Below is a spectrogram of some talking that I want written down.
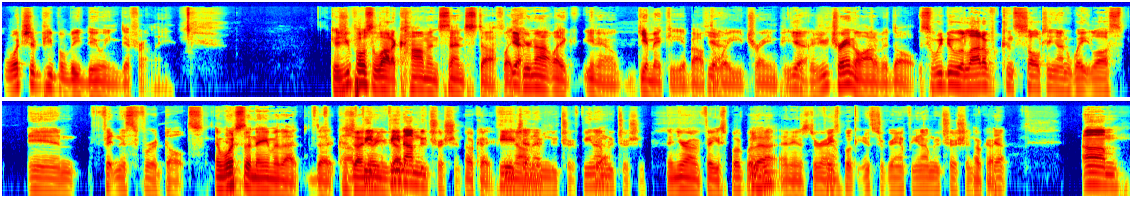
what should people be doing differently? Because you post a lot of common sense stuff. Like Yeah. you're not like, you know, gimmicky about Yeah. the way you train people. Yeah. Because you train a lot of adults. So we do a lot of consulting on weight loss and fitness for adults. And what's the name of that? That because uh, I know you got Phenom it. Nutrition. okay. PHNM Phenom, Nutrition. Phenom Yeah. Nutrition. and you're on Facebook with Mhm. that and Instagram. Facebook, Instagram, Phenom Nutrition. Okay. Yeah. Um,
